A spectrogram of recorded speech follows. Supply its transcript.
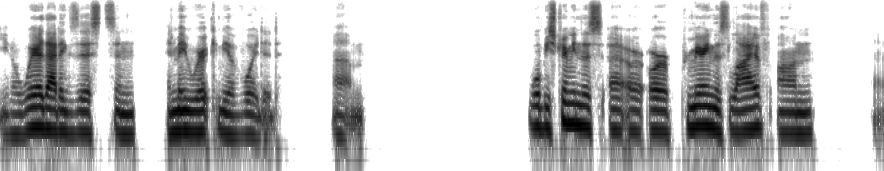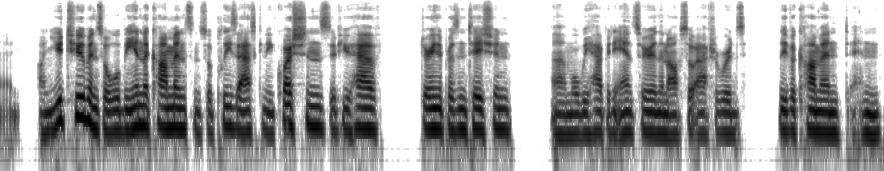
you know where that exists and, and maybe where it can be avoided. Um, we'll be streaming this uh, or, or premiering this live on on YouTube. And so we'll be in the comments. And so please ask any questions if you have during the presentation. Um, we'll be happy to answer. And then also afterwards, leave a comment and,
